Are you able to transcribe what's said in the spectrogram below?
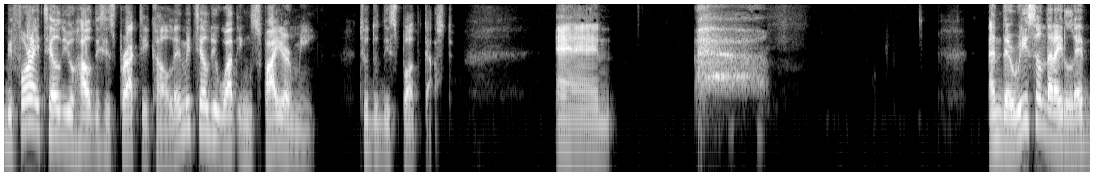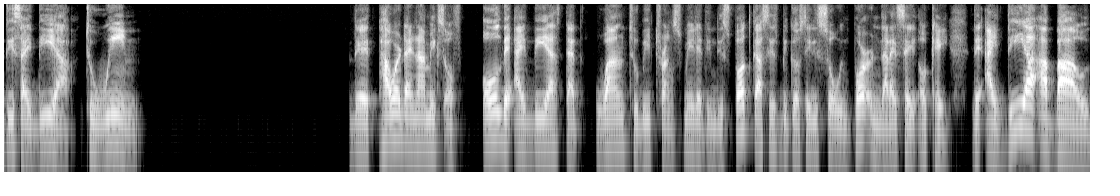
before I tell you how this is practical, let me tell you what inspired me to do this podcast. And And the reason that I led this idea to win the power dynamics of all the ideas that want to be transmitted in this podcast is because it is so important that I say, okay, the idea about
